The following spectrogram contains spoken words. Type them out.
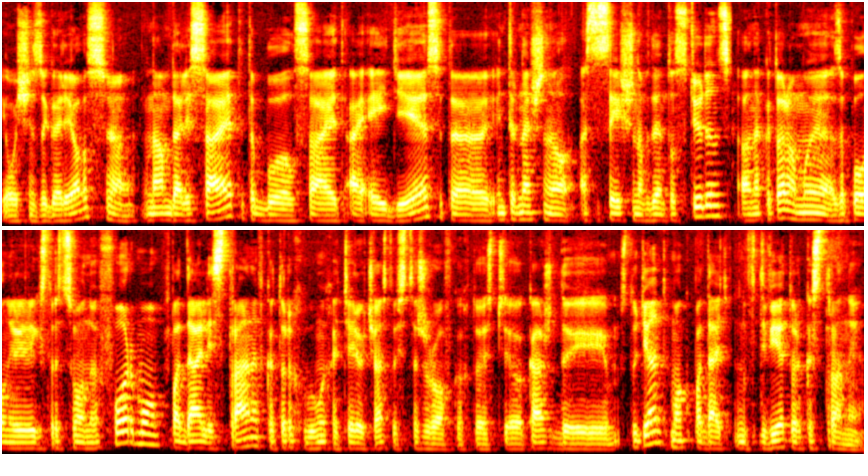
очень загорелся. Нам дали сайт, это был сайт IADS, это International Association of Dental Students, э, на котором мы заполнили регистрационную форму, подали страны, в которых бы мы хотели участвовать в стажировках. То есть э, каждый студент мог подать в две только страны.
